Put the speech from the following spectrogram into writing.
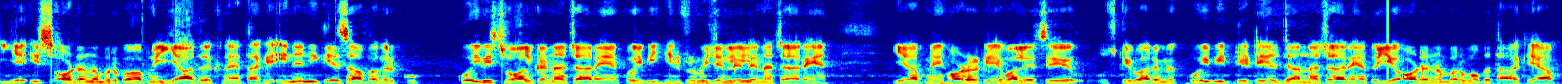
ये इस ऑर्डर नंबर को आपने याद रखना है ताकि इन एनी केस आप अगर को, कोई भी सवाल करना चाह रहे हैं, कोई भी इन्फॉर्मेशन ले लेना चाह रहे हैं, या अपने ऑर्डर के हवाले से उसके बारे में कोई भी डिटेल जानना चाह रहे हैं तो ये ऑर्डर नंबर वो बता के आप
